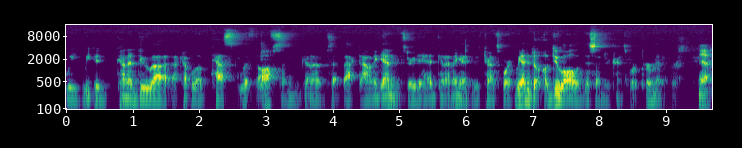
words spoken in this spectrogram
we, we could kind of do a, a, couple of test liftoffs and kind of set back down again, straight ahead kind of thing. transport. We had to do, do all of this under transport permit, of course. Yeah.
